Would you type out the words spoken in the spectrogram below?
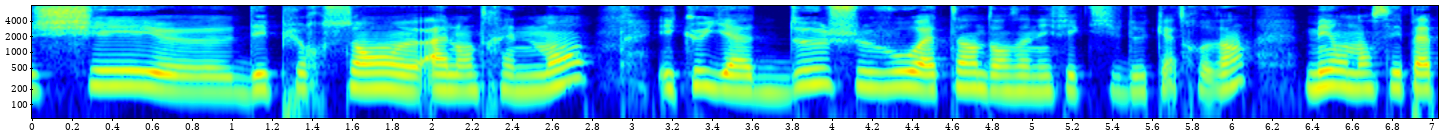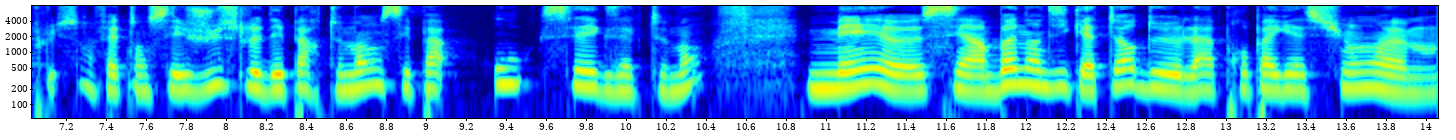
chez des pur sang à l'entraînement, et qu'il y a deux chevaux atteints dans un effectif de 80, mais on n'en sait pas plus. En fait, on sait juste le département, sait pas où c'est exactement, mais euh, c'est un bon indicateur de la propagation euh,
